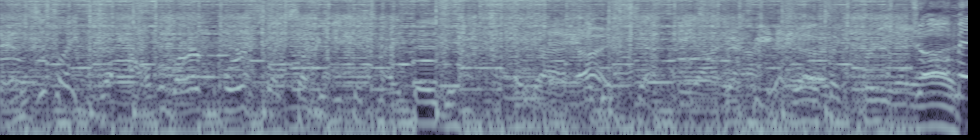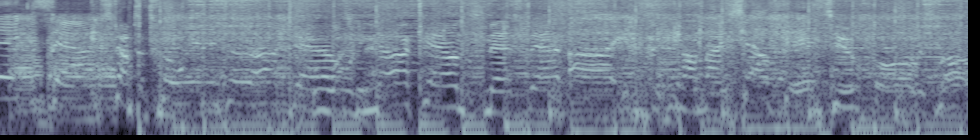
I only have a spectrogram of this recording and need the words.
It's just like the album artwork's like something you can type in. Like, uh, like it's set AI. Yeah, it's like free AI. make a sound. It's time to throw it into lockdown. Watch me knock down this mess that I got myself into for a small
